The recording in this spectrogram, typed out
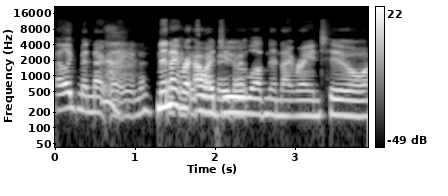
I like Midnight Rain. Midnight Rain. Oh, I do love Midnight Rain too.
